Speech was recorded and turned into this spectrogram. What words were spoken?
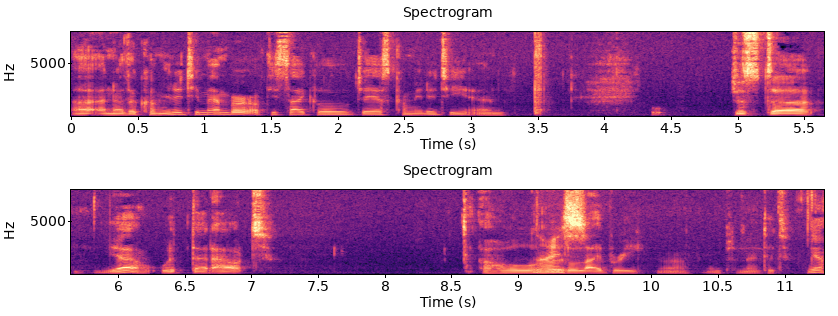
uh, another community member of the Cycle JS community, and just uh, yeah, whip that out. A whole nice. little library uh, implemented. Yeah,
